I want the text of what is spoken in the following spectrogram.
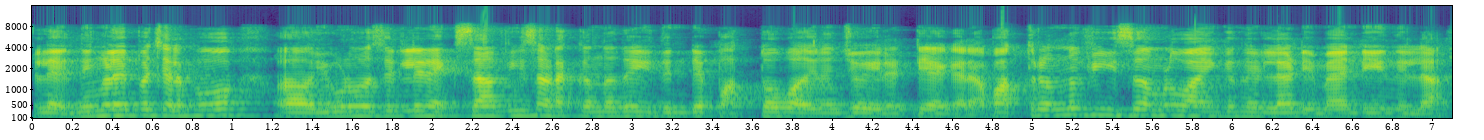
അല്ലെ? നിങ്ങളിപ്പോ ചിലപ്പോ യൂണിവേഴ്സിറ്റിയിൽ എക്സാം ഫീസ് അടക്കുന്നത് ഇതിന്റെ പത്തോ പതിനഞ്ചോ ഇരട്ടിയാക്കാരം അപ്പൊ അത്രയൊന്നും ഫീസ് നമ്മൾ വാങ്ങിക്കുന്നില്ല ഡിമാൻഡ് ചെയ്യുന്നില്ല.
